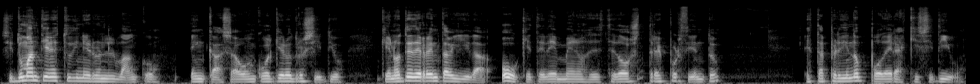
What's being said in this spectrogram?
Si tú mantienes tu dinero en el banco, en casa o en cualquier otro sitio que no te dé rentabilidad o que te dé menos de este 2-3%, estás perdiendo poder adquisitivo.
